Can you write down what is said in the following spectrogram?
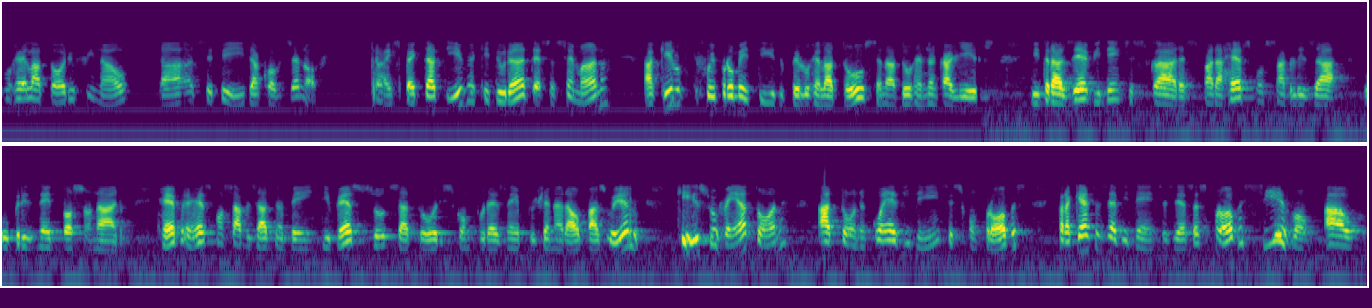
o relatório final da CPI da Covid-19. Então, a expectativa é que durante essa semana, aquilo que foi prometido pelo relator, o senador Renan Calheiros, de trazer evidências claras para responsabilizar o presidente Bolsonaro, responsabilizar também diversos outros atores, como por exemplo o general Pazuello, que isso venha à tona, à tona com evidências, com provas, para que essas evidências e essas provas sirvam ao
